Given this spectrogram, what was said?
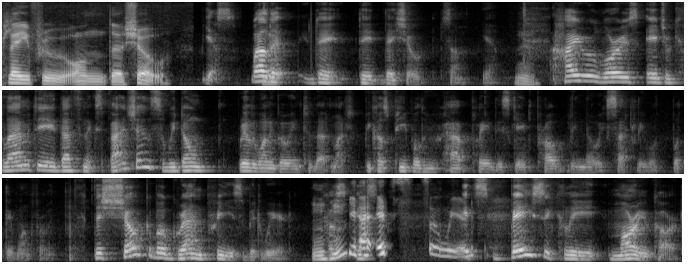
playthrough on the show? Yes. Well, they, they they they showed some. Yeah. Hyrule Warriors: Age of Calamity. That's an expansion, so we don't really want to go into that much because people who have played this game probably know exactly what what they want from it. The Chocobo Grand Prix is a bit weird because Yeah, it's, it's so weird. it's basically Mario Kart,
